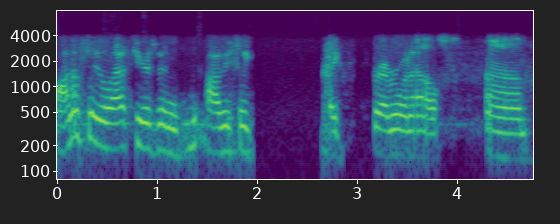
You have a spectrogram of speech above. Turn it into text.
honestly, the last year has been obviously like for everyone else. Um,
